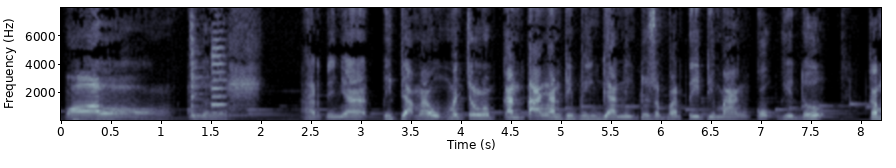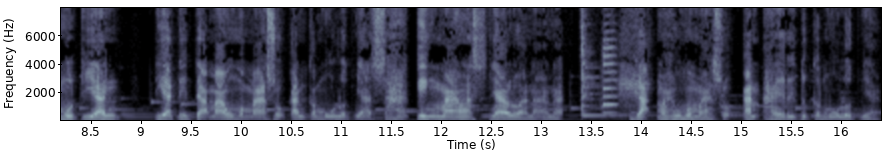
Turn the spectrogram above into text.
pol, gitu loh. Artinya tidak mau mencelupkan tangan di pinggan itu seperti di mangkuk gitu. Kemudian dia tidak mau memasukkan ke mulutnya saking malasnya loh anak-anak. Gak mau memasukkan air itu ke mulutnya.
